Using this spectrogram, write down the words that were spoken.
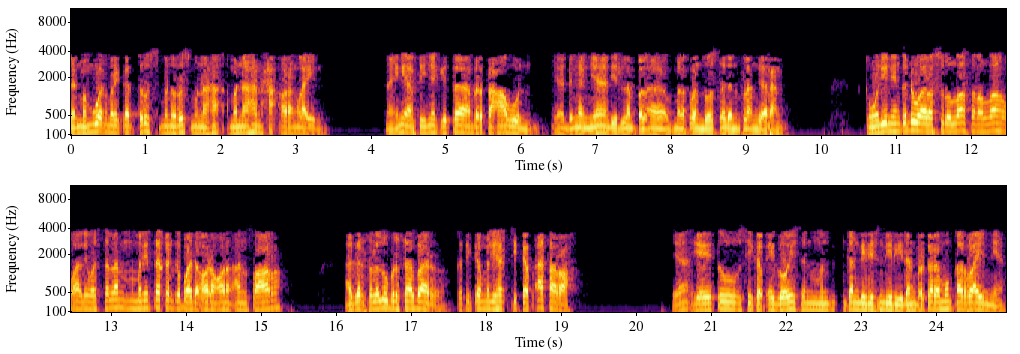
dan membuat mereka terus menerus menahan, menahan hak orang lain. Nah ini artinya kita bertawun ya dengannya di dalam uh, melakukan dosa dan pelanggaran. Kemudian yang kedua Rasulullah Sallallahu Alaihi Wasallam memerintahkan kepada orang-orang Ansar agar selalu bersabar ketika melihat sikap asarah, ya, yaitu sikap egois dan mementingkan diri sendiri dan perkara mungkar lainnya.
